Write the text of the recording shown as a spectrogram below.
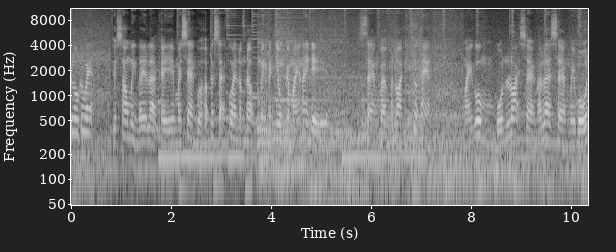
hello các bạn. Phía sau mình đây là cái máy sàng của Hợp tác xã phú an Lâm Đồng Mình đang dùng cái máy này để sàng và phân loại kích thước hạt Máy gồm 4 loại sàng đó là sàng 14,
